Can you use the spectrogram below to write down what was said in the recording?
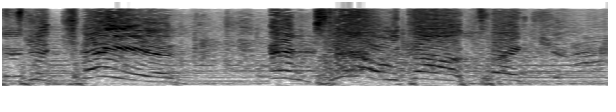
if you can and tell God thank you.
